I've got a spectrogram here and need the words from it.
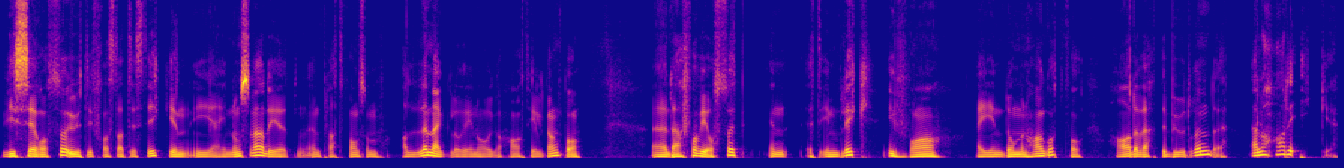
Vi ser også ut ifra statistikken i Eiendomsverdighet, en plattform som alle meglere i Norge har tilgang på. Eh, der får vi også et, en, et innblikk i hva eiendommen har gått for. Har det vært en budrunde, eller har det ikke?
